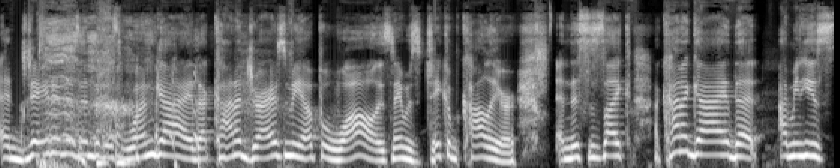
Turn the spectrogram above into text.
And Jaden is into this one guy that kind of drives me up a wall. His name is Jacob Collier. And this is like a kind of guy that, I mean, he's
